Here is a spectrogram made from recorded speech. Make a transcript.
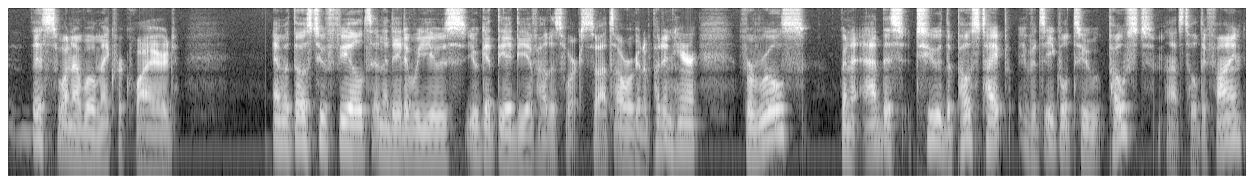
This one I will make required. And with those two fields and the data we use, you'll get the idea of how this works. So that's all we're going to put in here. For rules, we're going to add this to the post type if it's equal to post. That's totally fine.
